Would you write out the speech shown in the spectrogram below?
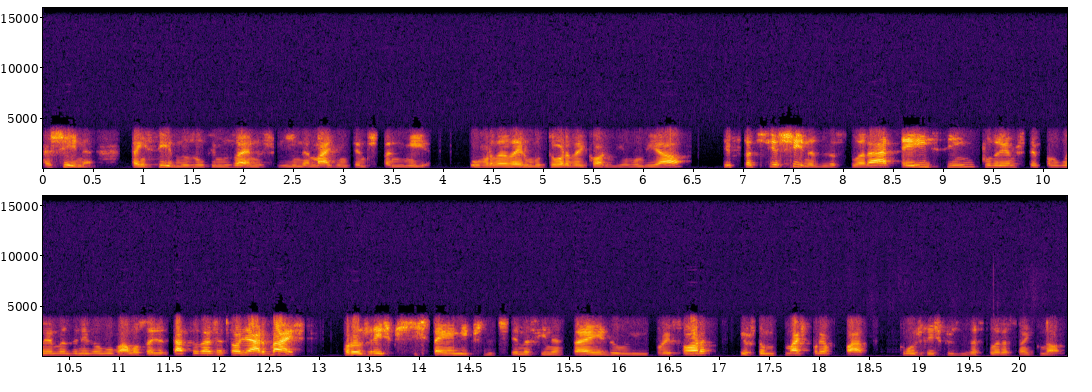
A China tem sido, nos últimos anos, e ainda mais em tempos de pandemia, o verdadeiro motor da economia mundial, e, portanto, se a China desacelerar, aí sim poderemos ter problemas a nível global. Ou seja, está toda a gente a olhar mais para os riscos sistémicos do sistema financeiro e por aí fora, eu estou muito mais preocupado com os riscos de desaceleração económica.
